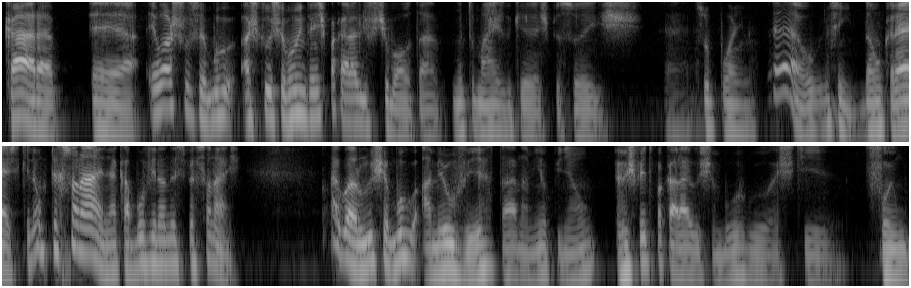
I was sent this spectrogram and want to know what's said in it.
Cara, é, eu acho, o Luxemburgo, acho que o Luxemburgo entende pra caralho de futebol, tá? Muito mais do que as pessoas. Supõe, né? É, enfim, dão crédito, porque ele é um personagem, né? Acabou virando esse personagem. Agora, o Luxemburgo, a meu ver, tá? Na minha opinião, eu respeito pra caralho o Luxemburgo, acho que foi um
